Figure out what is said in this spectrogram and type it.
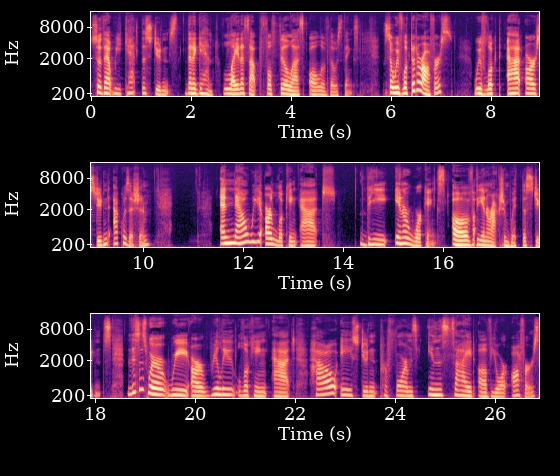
so that we get the students that, again, light us up, fulfill us, all of those things. So we've looked at our offers, we've looked at our student acquisition, and now we are looking at the inner workings of the interaction with the students. This is where we are really looking at how a student performs inside of your offers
